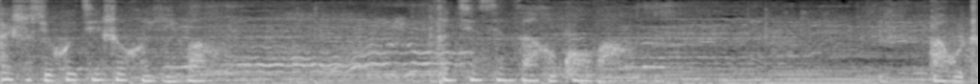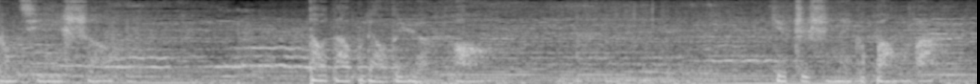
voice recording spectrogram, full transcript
开始学会接受和遗忘分清现在和过往而我终其一生到达不了的远方也只是那个傍晚。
